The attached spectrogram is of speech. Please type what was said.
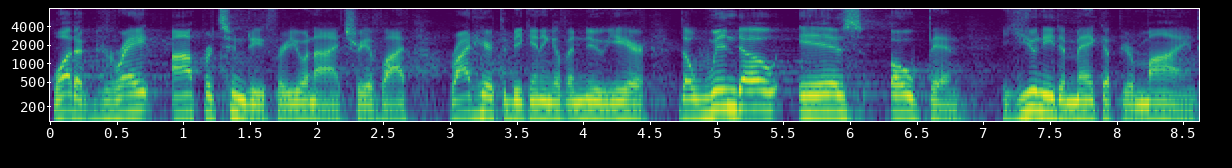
What a great opportunity for you and I, Tree of Life, right here at the beginning of a new year. The window is open. You need to make up your mind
